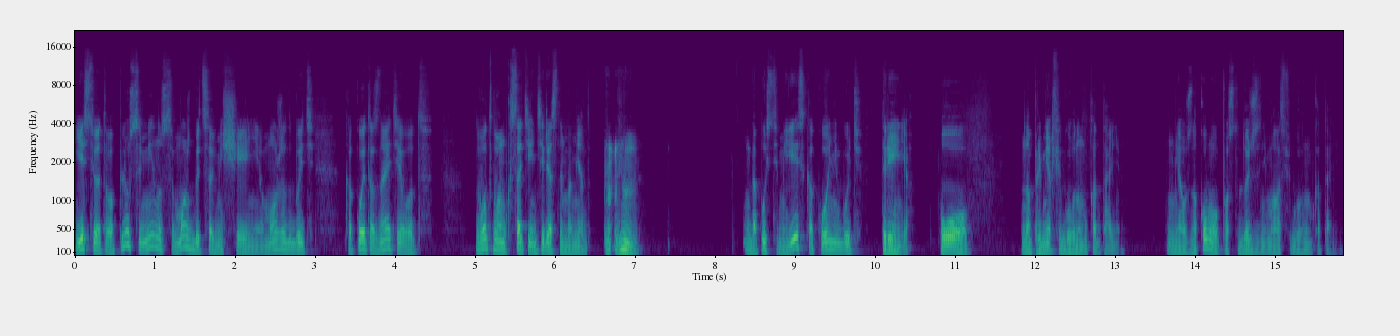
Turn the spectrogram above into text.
Есть у этого плюсы, минусы, может быть совмещение, может быть какой-то, знаете, вот вот вам, кстати, интересный момент. Допустим, есть какой-нибудь тренер по, например, фигурному катанию. У меня у знакомого просто дочь занималась фигурным катанием.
